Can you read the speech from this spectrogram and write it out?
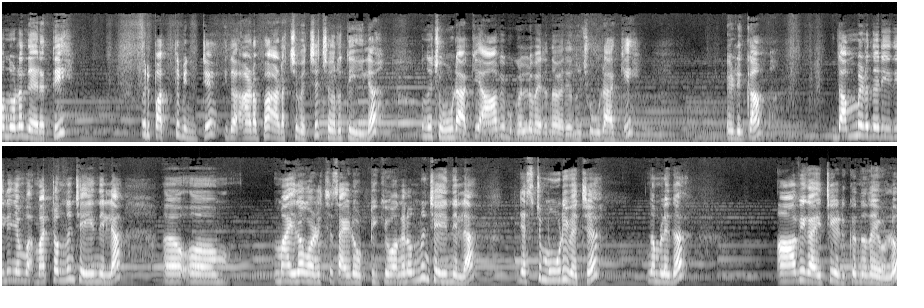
ഒന്നുകൂടെ നിരത്തി ഒരു പത്ത് മിനിറ്റ് ഇത് അടപ്പ അടച്ചു വെച്ച് ചെറുതീയിൽ ഒന്ന് ചൂടാക്കി ആവി മുകളിൽ വരുന്ന വരെ ഒന്ന് ചൂടാക്കി എടുക്കാം. ദമ്മിടുന്ന രീതിയിൽ ഞാൻ മറ്റൊന്നും ചെയ്യുന്നില്ല. മൈദ കുഴച്ച് സൈഡ് ഒട്ടിക്കുകയോ അങ്ങനെ ഒന്നും ചെയ്യുന്നില്ല. ജസ്റ്റ് മൂടി വെച്ച് നമ്മളിത് ആവി കയറ്റി എടുക്കുന്നതേ ഉള്ളൂ.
